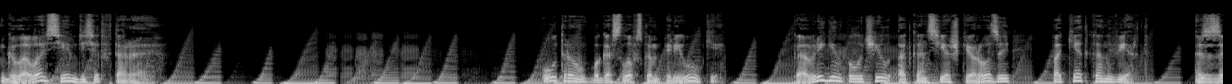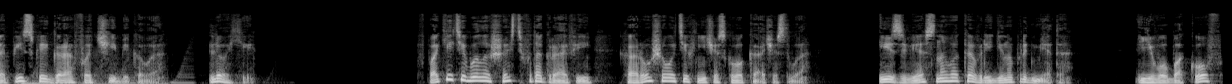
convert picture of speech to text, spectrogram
Глава 72 Утром в Богословском переулке Ковригин получил от консьержки Розы пакет-конверт с запиской графа Чибикова, Лехи. В пакете было шесть фотографий хорошего технического качества, известного Ковригину предмета, его боков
